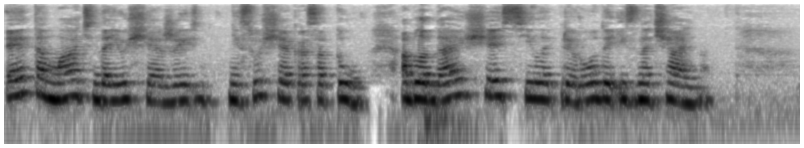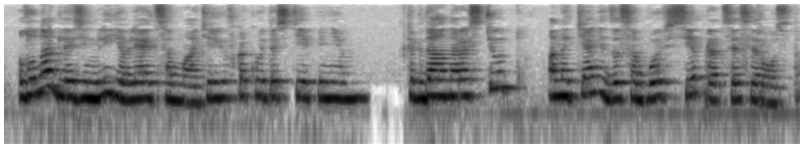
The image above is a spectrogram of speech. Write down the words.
Это мать, дающая жизнь, несущая красоту, обладающая силой природы изначально – Луна для Земли является матерью в какой-то степени. Когда она растет, она тянет за собой все процессы роста.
